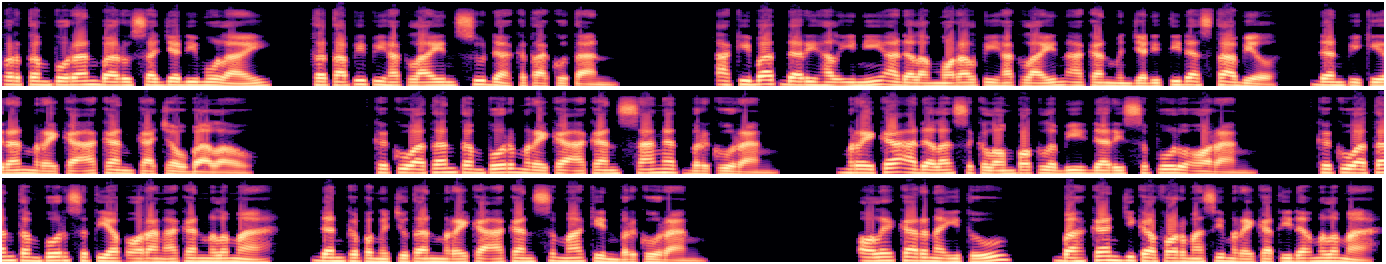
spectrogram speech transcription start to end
Pertempuran baru saja dimulai, tetapi pihak lain sudah ketakutan. Akibat dari hal ini adalah moral pihak lain akan menjadi tidak stabil, dan pikiran mereka akan kacau balau. Kekuatan tempur mereka akan sangat berkurang. Mereka adalah sekelompok lebih dari sepuluh orang. Kekuatan tempur setiap orang akan melemah, dan kepengecutan mereka akan semakin berkurang. Oleh karena itu, bahkan jika formasi mereka tidak melemah,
